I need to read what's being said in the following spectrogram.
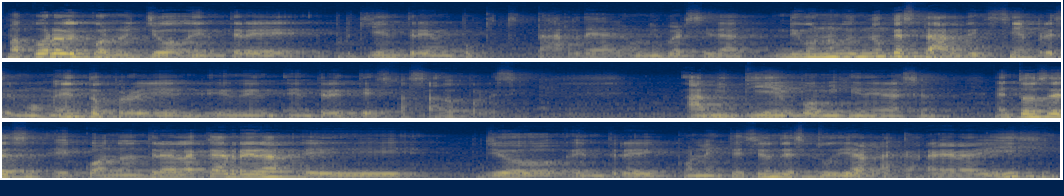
Me acuerdo que cuando yo entré, porque yo entré un poquito tarde a la universidad, digo, nunca es tarde, siempre es el momento, pero yo entré desfasado por así, a mi tiempo, a mi generación. Entonces, eh, cuando entré a la carrera, eh, yo entré con la intención de estudiar la carrera de IGE.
